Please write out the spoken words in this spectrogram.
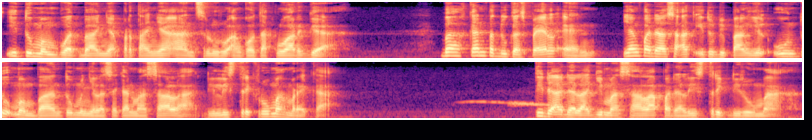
Itu membuat banyak pertanyaan seluruh anggota keluarga. Bahkan petugas PLN yang pada saat itu dipanggil untuk membantu menyelesaikan masalah di listrik rumah mereka. Tidak ada lagi masalah pada listrik di rumah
